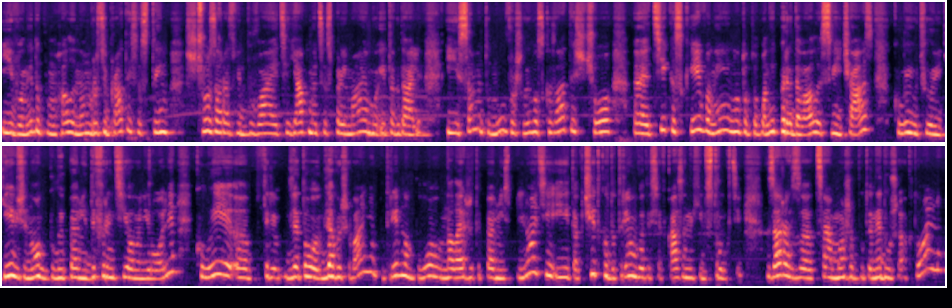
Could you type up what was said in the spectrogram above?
і вони допомагали нам розібратися з тим, що зараз відбувається, як ми це сприймаємо, і так далі. І саме тому важливо сказати, що е, ці казки вони ну тобто вони передавали свій час, коли у чоловіків жінок були певні диференційовані ролі, коли е, для того для виживання потрібно було належати певній спільноті і так чітко дотримуватися вказаних інструкцій. Зараз е, це може бути не дуже актуально,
